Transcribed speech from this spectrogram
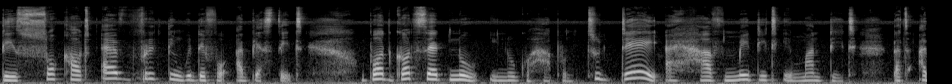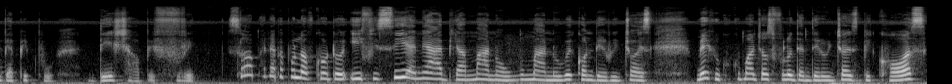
they suck out everything with them for abia state. But god said no it no go happen. Today i have made it a mandate that abia people they shall be free so many people of god o if you see any abia man or woman oh, wake on, they rejoice. Make you kukuma just follow them, they rejoice because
